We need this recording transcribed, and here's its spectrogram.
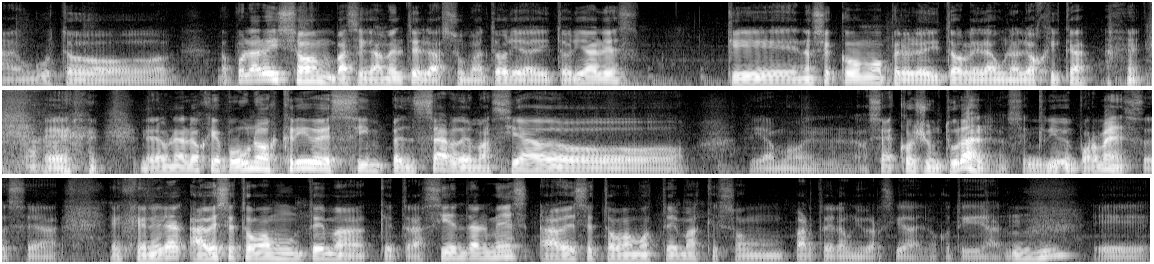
Ah, un gusto. Los Polaroid son básicamente la sumatoria de editoriales que no sé cómo, pero el editor le da una lógica. Eh, le da una lógica, porque uno escribe sin pensar demasiado, digamos, o sea, es coyuntural, se escribe por mes. O sea, en general, a veces tomamos un tema que trasciende al mes, a veces tomamos temas que son parte de la universidad, de lo cotidiano. Eh,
